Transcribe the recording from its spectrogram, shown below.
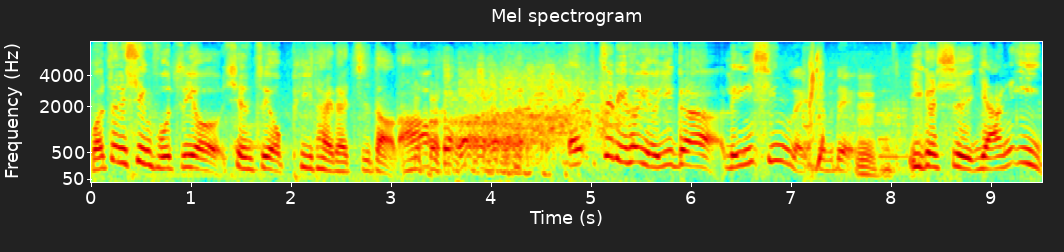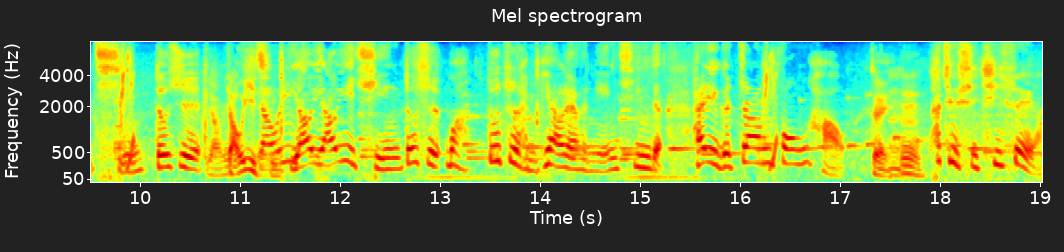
我这个幸福只有现在只有 P 太太知道了啊。哎，这里头有一个林心蕾，对不对？嗯，一个是杨逸晴，都是姚逸晴姚姚逸晴都是哇，都是很漂亮、很年轻的。还有一个张丰豪，对，嗯，他就十七岁啊。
